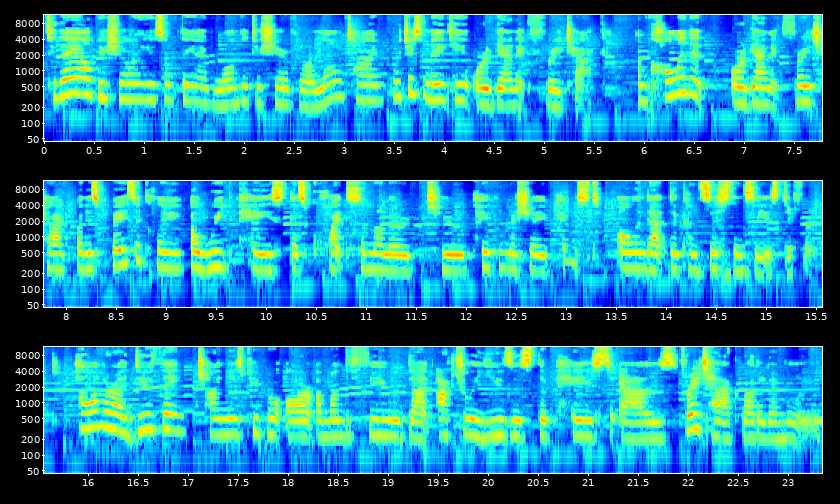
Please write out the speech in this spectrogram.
Today I'll be showing you something I've wanted to share for a long time, which is making organic fray check. I'm calling it organic fray check, but it's basically a wheat paste that's quite similar to paper mache paste, only that the consistency is different. However, I do think Chinese people are among the few that actually uses the paste as fray check rather than glue.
